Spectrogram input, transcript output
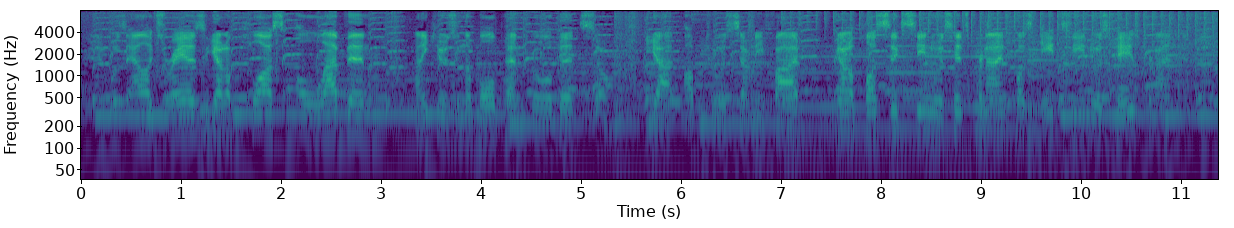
It was Alex Reyes. He got a plus 11. I think he was in the bullpen for a little bit, so he got up to a 75. He got a plus 16 to his hits per nine, plus 18 to his Ks per nine.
